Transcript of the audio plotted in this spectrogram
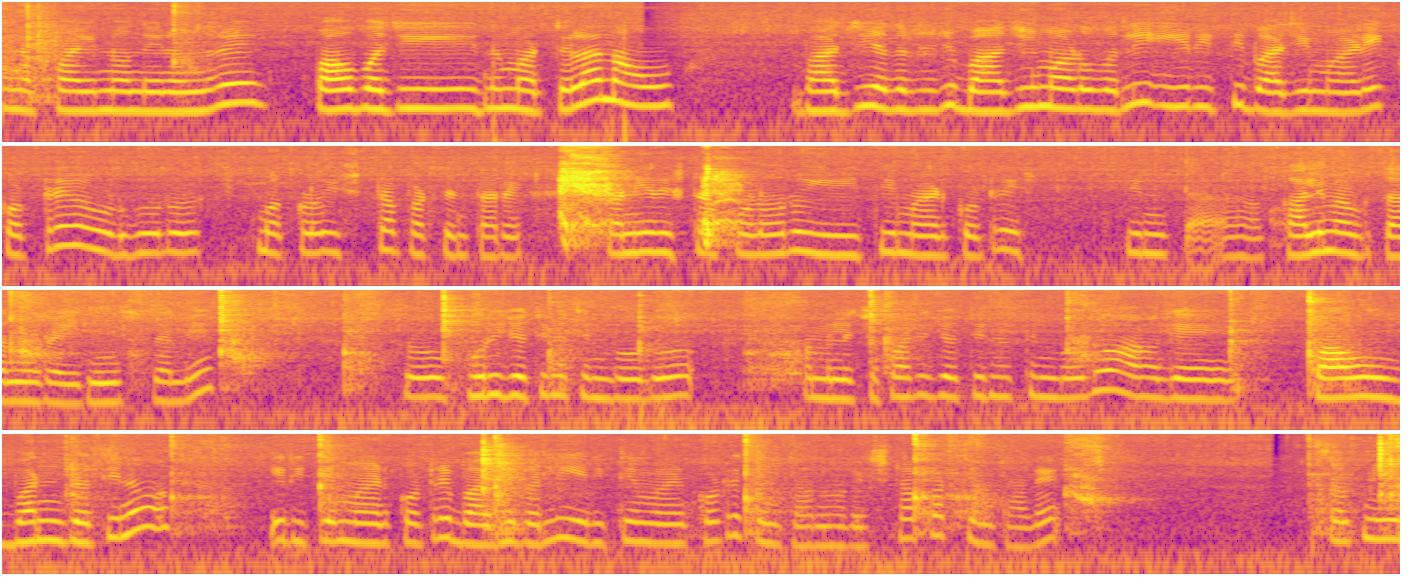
ಏನಪ್ಪ ಇನ್ನೊಂದು ಏನಂದರೆ ಪಾವ್ ಬಾಜಿ ಇದು ಮಾಡ್ತೀವಲ್ಲ ನಾವು ಬಾಜಿ ಅದ್ರ ಜೊತೆ ಬಾಜಿ ಮಾಡೋ ಬದಲು ಈ ರೀತಿ ಬಾಜಿ ಮಾಡಿ ಕೊಟ್ಟರೆ ಹುಡುಗರು ಚಿಕ್ಕ ಮಕ್ಕಳು ಇಷ್ಟಪಟ್ಟು ತಿಂತಾರೆ. ಪನ್ನೀರ್ ಇಷ್ಟಪಡೋರು ಈ ರೀತಿ ಮಾಡಿಕೊಟ್ರೆ ಇಷ್ಟು ತಿಂತ ಖಾಲಿ ಮಾಡಿಬಿಡ್ತಾರೆ ನೋಡ್ರಿ ಐದು ನಿಮಿಷದಲ್ಲಿ. ಸೊ ಪೂರಿ ಜೊತೆನೂ ತಿನ್ಬೋದು, ಆಮೇಲೆ ಚಪಾತಿ ಜೊತೆನೂ ತಿನ್ಬೋದು, ಹಾಗೆ ಪಾವು ಬನ್ ಜೊತೆನೂ ಈ ರೀತಿ ಮಾಡಿಕೊಟ್ರೆ ಬಾಜಿ ಬದಲಿ ಈ ರೀತಿ ಮಾಡಿಕೊಟ್ರೆ ತಿಂತಾರೆ ನೋಡಿ ಇಷ್ಟಪಟ್ಟು ತಿಂತಾರೆ. ಸ್ವಲ್ಪ ನೀವು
